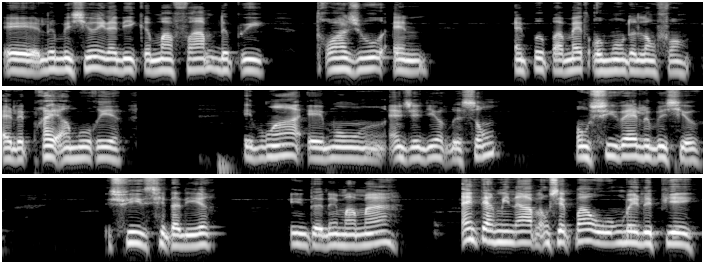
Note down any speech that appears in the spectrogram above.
Et le monsieur, il a dit que ma femme, depuis trois jours, elle ne peut pas mettre au monde l'enfant. Elle est prête à mourir. Et moi et mon ingénieur de son, on suivait le monsieur. Suivre, c'est-à-dire, il donnait ma main, interminable, on ne sait pas où on met les pieds.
